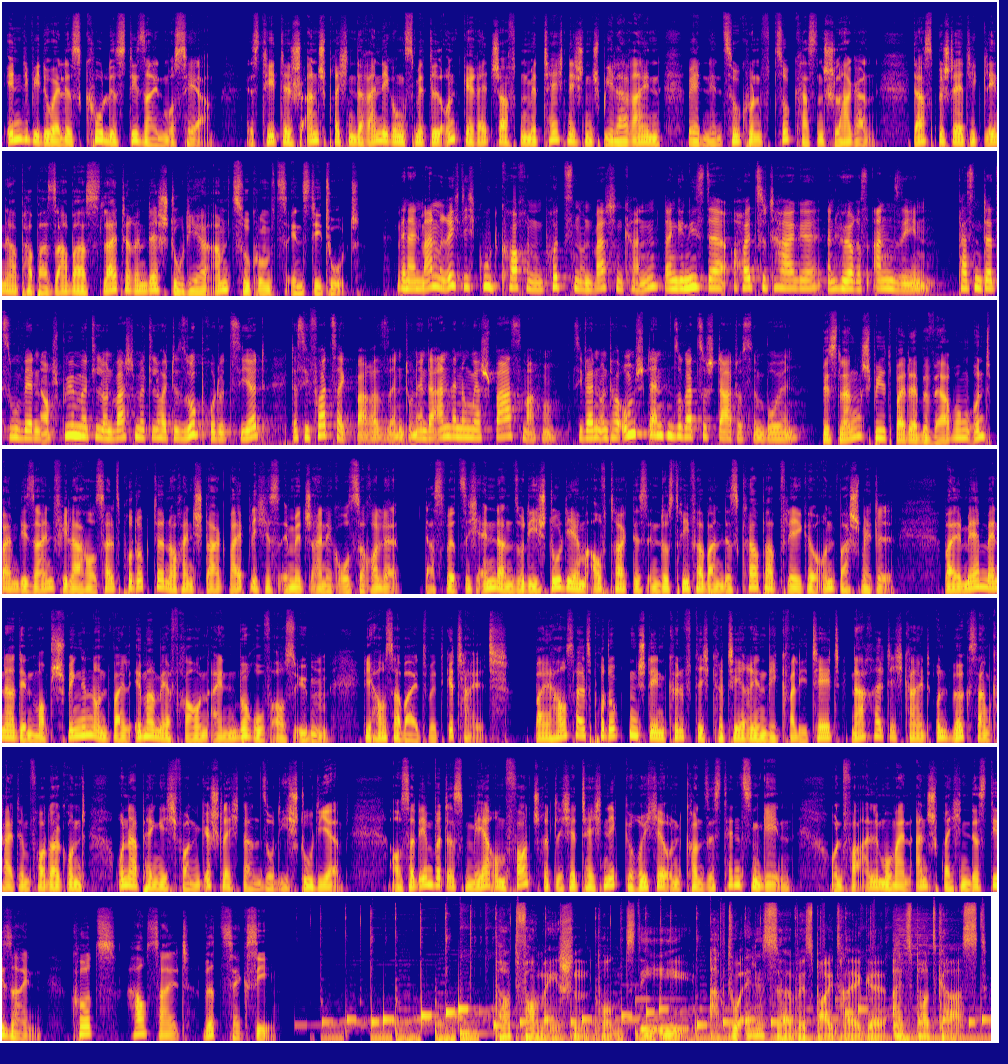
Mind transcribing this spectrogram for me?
Individuelles, cooles Design muss her. Ästhetisch ansprechende Reinigungsmittel und Gerätschaften mit technischen Spielereien werden in Zukunft zu Kassenschlagern. Das bestätigt Lena Papasabas, Leiterin der Studie am Zukunftsinstitut. Wenn ein Mann richtig gut kochen, putzen und waschen kann, dann genießt er heutzutage ein höheres Ansehen. Passend dazu werden auch Spülmittel und Waschmittel heute so produziert, dass sie vorzeigbarer sind und in der Anwendung mehr Spaß machen. Sie werden unter Umständen sogar zu Statussymbolen. Bislang spielt bei der Bewerbung und beim Design vieler Haushaltsprodukte noch ein stark weibliches Image eine große Rolle. Das wird sich ändern, so die Studie im Auftrag des Industrieverbandes Körperpflege und Waschmittel. Weil mehr Männer den Mob schwingen und weil immer mehr Frauen einen Beruf ausüben. Die Hausarbeit wird geteilt. Bei Haushaltsprodukten stehen künftig Kriterien wie Qualität, Nachhaltigkeit und Wirksamkeit im Vordergrund, unabhängig von Geschlechtern, so die Studie. Außerdem wird es mehr um fortschrittliche Technik, Gerüche und Konsistenzen gehen und vor allem um ein ansprechendes Design. Kurz, Haushalt wird sexy. Podformation.de Aktuelle Servicebeiträge als Podcast.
